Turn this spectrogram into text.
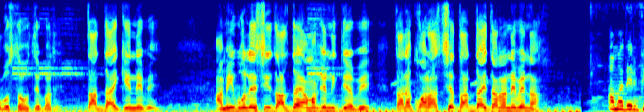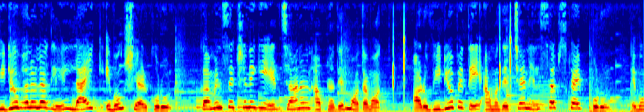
অবস্থা হতে পারে তার দায় কে নেবে? আমি বলেছি তার দায় আমাকে নিতে হবে তারা করাচ্ছে তার দায় তারা নেবে না। আমাদের ভিডিও ভালো লাগলে লাইক এবং শেয়ার করুন। কমেন্ট সেকশনে গিয়ে জানান আপনাদের মতামত। আরও ভিডিও পেতে আমাদের চ্যানেল সাবস্ক্রাইব করুন এবং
